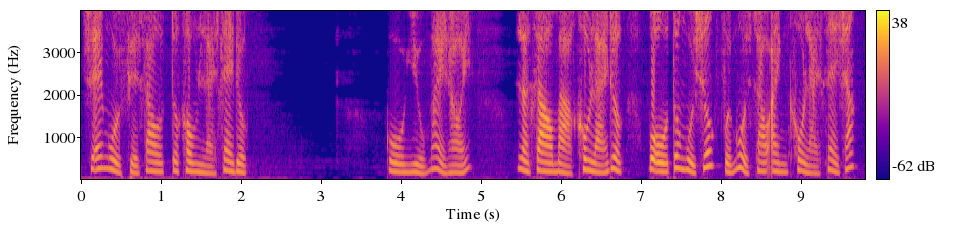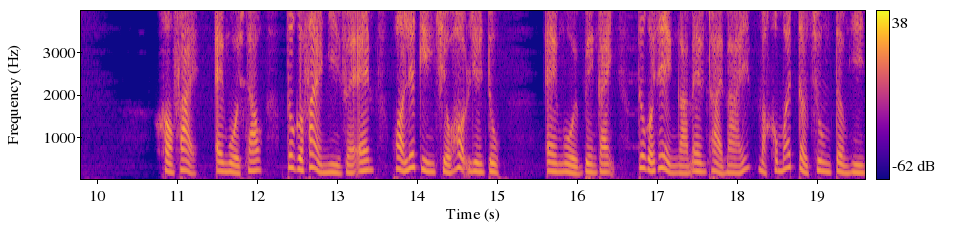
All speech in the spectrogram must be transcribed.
Chứ em ngồi phía sau tôi không lái xe được. Cô nhíu mày nói là sao mà không lái được? Bộ tôi ngồi trước với ngồi sau anh không lái xe chắc. Không phải, Em ngồi sau, tôi cứ phải nhìn về em, Hoặc liếc kính chiếu hậu liên tục. Em ngồi bên cạnh tôi có thể ngắm em thoải mái Mà không mất tập trung tầm nhìn.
